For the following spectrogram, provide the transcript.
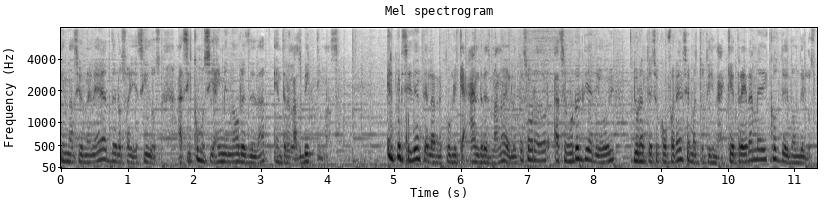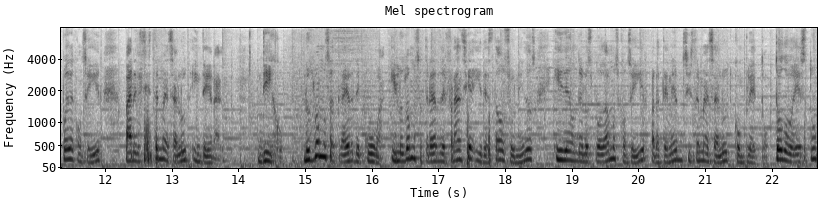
y nacionalidad de los fallecidos, así como si hay menores de edad entre las víctimas. El presidente de la República, Andrés Manuel López Obrador, aseguró el día de hoy, durante su conferencia matutina, que traerá médicos de donde los pueda conseguir para el sistema de salud integral. Dijo, los vamos a traer de Cuba y los vamos a traer de Francia y de Estados Unidos y de donde los podamos conseguir para tener un sistema de salud completo. Todo esto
